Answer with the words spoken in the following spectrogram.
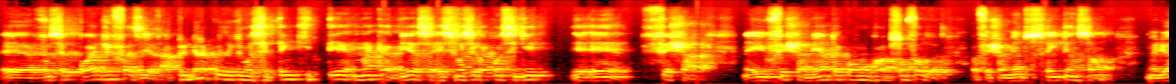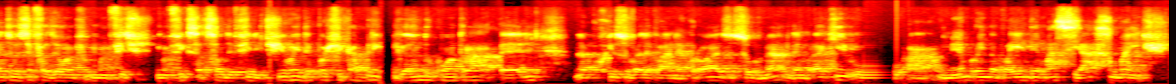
é, você pode fazer. A primeira coisa que você tem que ter na cabeça é se você vai conseguir é, é, fechar. Né? E o fechamento é como o Robson falou, é o fechamento sem tensão. Não adianta você fazer uma, uma, uma fixação definitiva e depois ficar brigando contra a pele, né? porque isso vai levar a necrose. Isso, né? Lembrar que o, a, o membro ainda vai edemaciar mais.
